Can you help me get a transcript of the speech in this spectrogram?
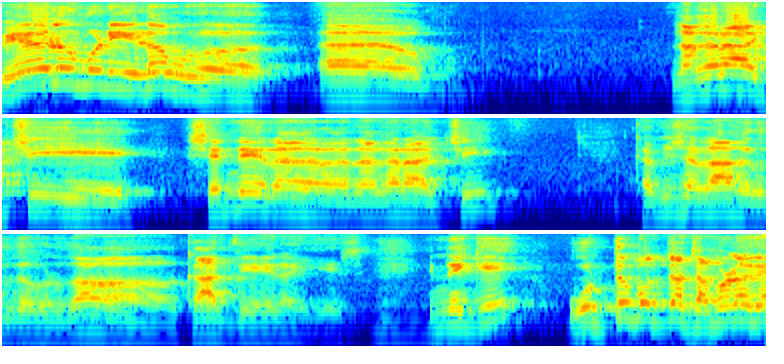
வேலுமணியிடம் நகராட்சி சென்னை நகர நகராட்சி கமிஷனராக இருந்தவர் தான் கார்த்திகேயன் ஐஏஎஸ். இன்றைக்கி ஒட்டுமொத்த தமிழக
